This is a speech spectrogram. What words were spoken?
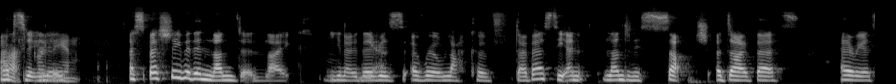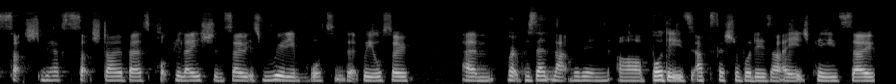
Absolutely especially within London, like, you know, there yeah. is a real lack of diversity. And London is such a diverse area, such we have such diverse population. So it's really important that we also um, represent that within our bodies, our professional bodies, our AHPs. So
